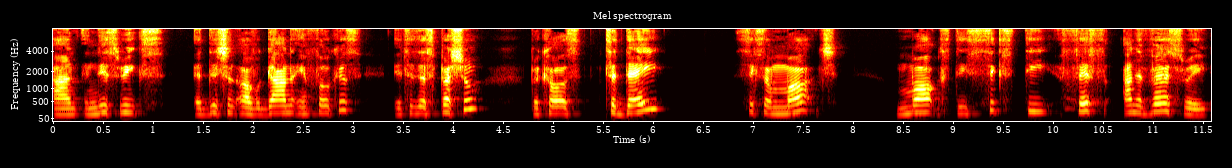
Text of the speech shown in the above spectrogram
And in this week's edition of Ghana in Focus, it is a special because today, 6th of March, marks the 65th anniversary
